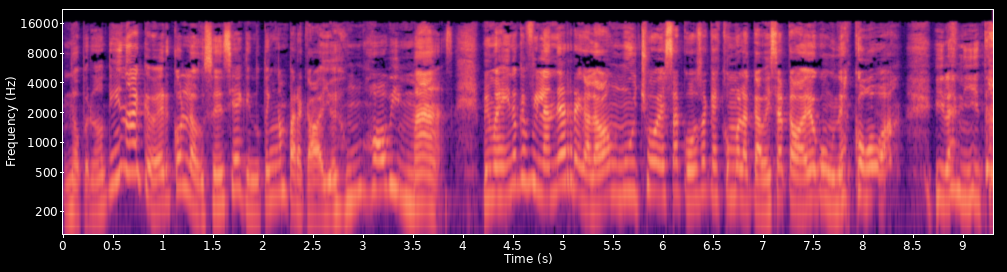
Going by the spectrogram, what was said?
No, pero no tiene nada que ver con la ausencia de que no tengan para caballo. Es un hobby más. Me imagino que en Finlandia regalaban mucho esa cosa que es como la cabeza del caballo con una escoba. Y las niñitas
